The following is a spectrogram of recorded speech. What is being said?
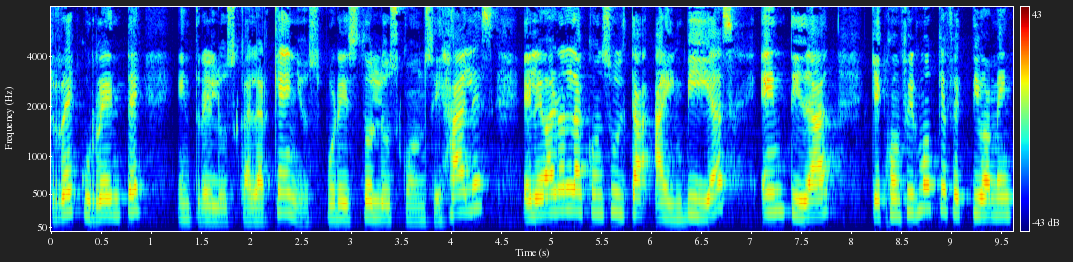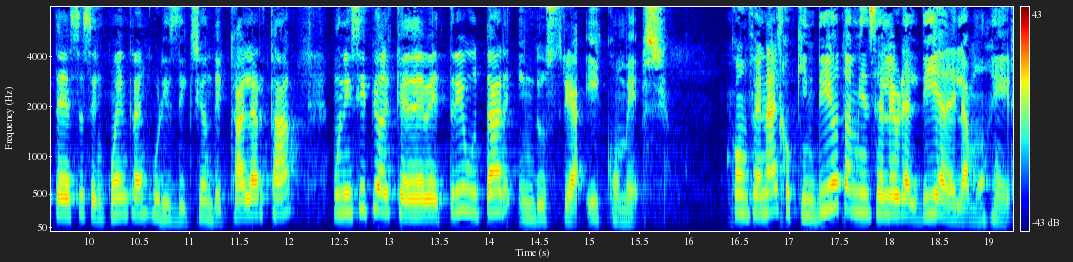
recurrente entre los calarqueños. Por esto los concejales elevaron la consulta a Invías, entidad que confirmó que efectivamente este se encuentra en jurisdicción de Calarcá, municipio al que debe tributar industria y comercio. Confenalco Quindío también celebra el Día de la Mujer.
